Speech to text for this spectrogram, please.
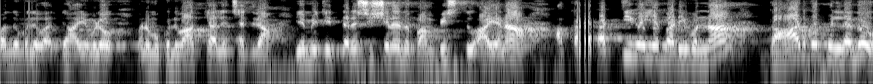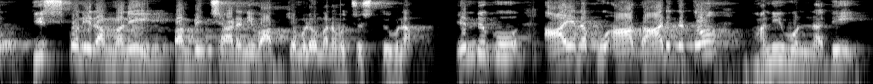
పంతొమ్మిదవ అధ్యాయంలో మనము కొన్ని వాక్యాలు చదివాం. ఏమిటి? ఇద్దరు శిష్యులను పంపిస్తూ ఆయన అక్కడ కట్టివేయబడి ఉన్న గాడిద పిల్లను తీసుకొని రమ్మని పంపించాడని వాక్యములో మనము చూస్తూ ఉన్నాం. ఎందుకు ఆయనకు ఆ గాడిదతో పని ఉన్నది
